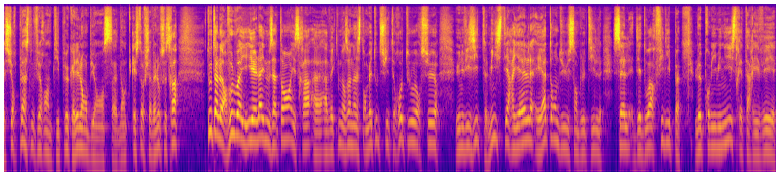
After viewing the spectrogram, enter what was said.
sur place. Nous verrons un petit peu quelle est l'ambiance. Donc Christophe Chavanou, ce sera tout à l'heure. Vous le voyez, il est là, il nous attend, il sera euh, avec nous dans un instant. Mais tout de suite, retour sur une visite ministérielle et attendue, semble-t-il, celle d'Édouard Philippe. Le Premier ministre est arrivé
